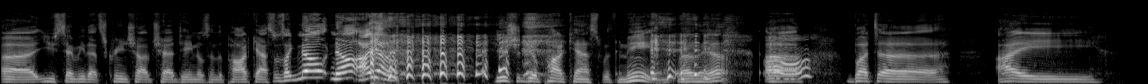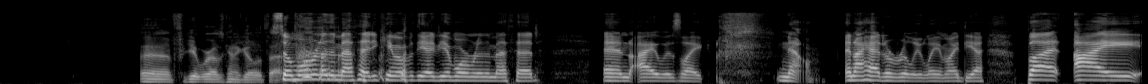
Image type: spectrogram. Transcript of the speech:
uh, you sent me that screenshot of Chad Daniels in the podcast. I was like, no, no, I gotta. you should do a podcast with me. Yeah. Uh, Oh, but uh, I uh, forget where I was gonna go with that. so Mormon in the meth head, you came up with the idea of Mormon in the meth head, and I was like, no. And I had a really lame idea, but I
